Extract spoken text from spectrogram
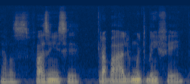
Elas fazem esse trabalho muito bem feito.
